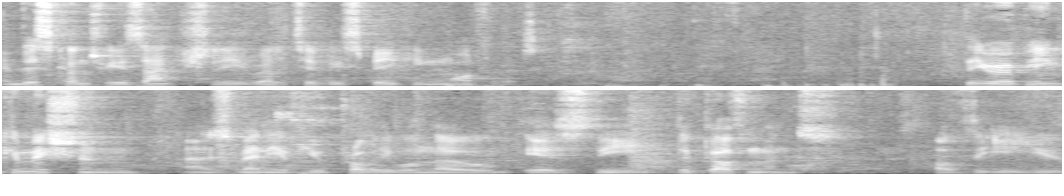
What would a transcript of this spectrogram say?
In this country it's actually, relatively speaking, moderate. The European Commission, as many of you probably will know, is the, the government of the EU.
